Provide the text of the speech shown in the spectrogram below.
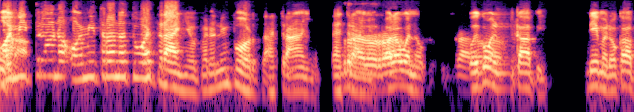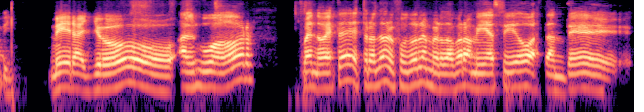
Hoy mi, trono, hoy mi trono estuvo extraño, pero no importa. extraño, extraño. Ahora bueno, voy con el Capi. Dímelo, Capi. Mira, yo al jugador, bueno, este trono del fútbol en verdad para mí ha sido bastante,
